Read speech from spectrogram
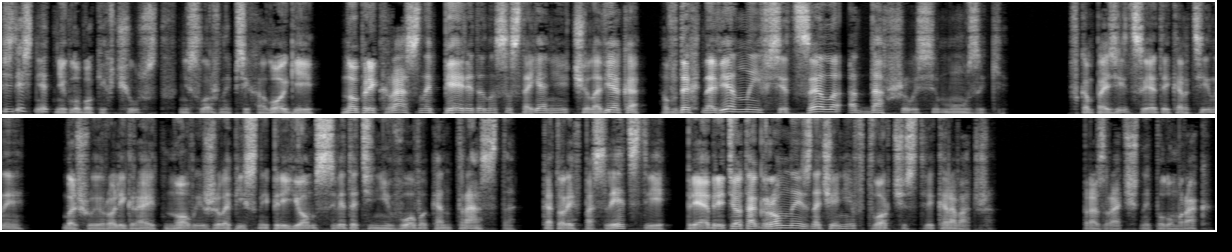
Здесь нет ни глубоких чувств, ни сложной психологии, но прекрасно передано состояние человека, вдохновенно и всецело отдавшегося музыке. В композиции этой картины большую роль играет новый живописный прием светотеневого контраста, который впоследствии приобретет огромное значение в творчестве Караваджо. Прозрачный полумрак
